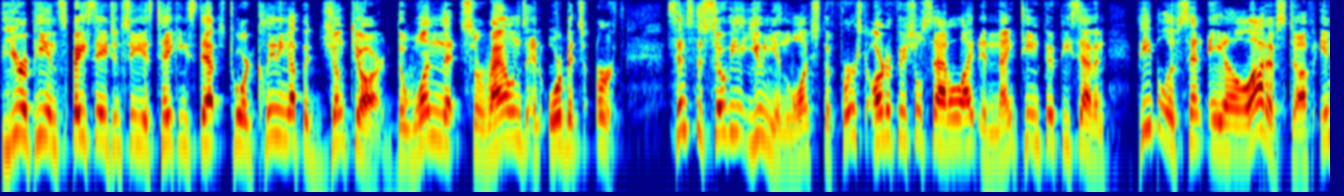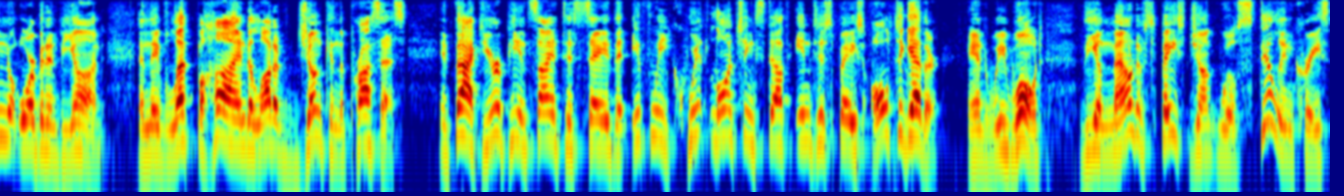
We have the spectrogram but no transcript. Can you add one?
The European Space Agency is taking steps toward cleaning up a junkyard, the one that surrounds and orbits Earth. Since the Soviet Union launched the first artificial satellite in 1957, people have sent a lot of stuff into orbit and beyond, and they've left behind a lot of junk in the process. In fact, European scientists say that if we quit launching stuff into space altogether, and we won't, the amount of space junk will still increase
